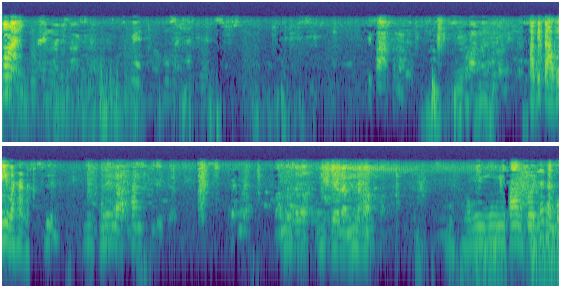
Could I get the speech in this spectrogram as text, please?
ห้อยแม่ผู้ให้นะที่ปากขนาดถามพี่ปลาวิ่งวันหันนะเวลาท่านมือกันแล้วมีเกลียวอะไรมือครับบ่มีมีมีทานเพิ่นแล้วกันบ่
